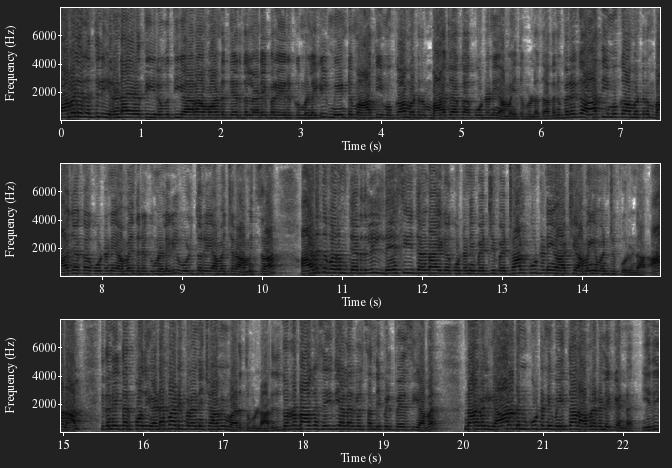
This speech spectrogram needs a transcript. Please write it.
தமிழகத்தில் இரண்டாயிரத்தி இருபத்தி ஆறாம் ஆண்டு தேர்தல் நடைபெற இருக்கும் நிலையில் மீண்டும் அதிமுக மற்றும் பாஜக கூட்டணி அமைந்துள்ளது அதன் பிறகு அதிமுக மற்றும் பாஜக கூட்டணி அமைந்திருக்கும் நிலையில் உள்துறை அமைச்சர் அமித்ஷா அடுத்து வரும் தேர்தலில் தேசிய ஜனநாயக கூட்டணி வெற்றி பெற்றால் கூட்டணி ஆட்சி அமையும் என்று கூறினார். ஆனால் இதனை தற்போது எடப்பாடி பழனிசாமி மறுத்துள்ளார். இது தொடர்பாக செய்தியாளர்கள் சந்திப்பில் பேசிய அவர் நாங்கள் யாருடன் கூட்டணி வைத்தால் அவர்களுக்கு என்ன? இது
